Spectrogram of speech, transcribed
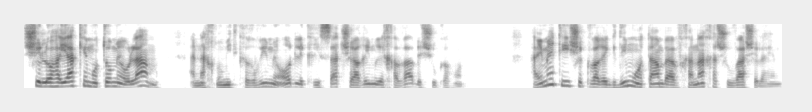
שלא היה כמותו מעולם, אנחנו מתקרבים מאוד לקריסת שערים רחבה בשוק ההון. האמת היא שכבר הקדימו אותם בהבחנה חשובה שלהם.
